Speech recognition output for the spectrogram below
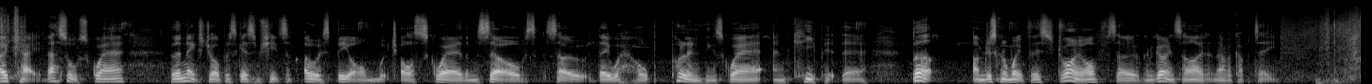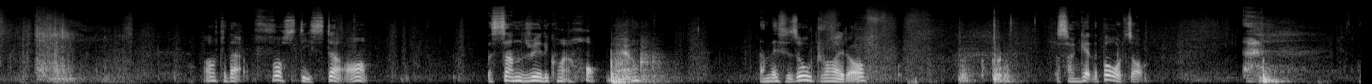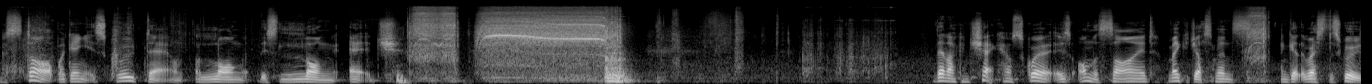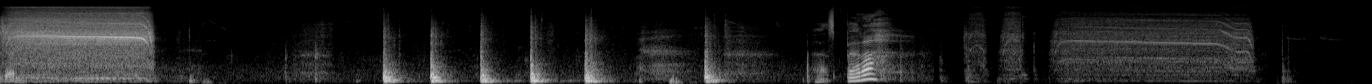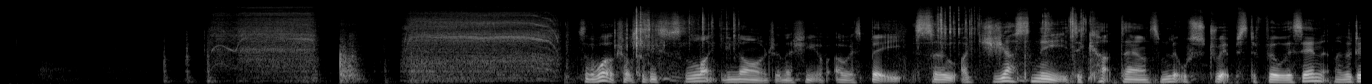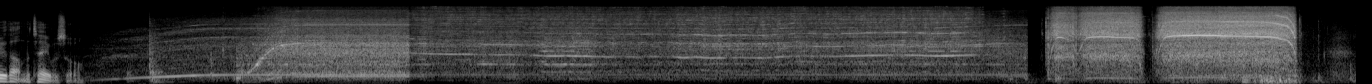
Okay, that's all square. The next job is to get some sheets of OSB on, which are square themselves, so they will help pull anything square and keep it there. But I'm just going to wait for this to dry off, so I'm going to go inside and have a cup of tea. After that frosty start, the sun's really quite hot now, and this is all dried off, so I can get the boards on start by getting it screwed down along this long edge. Then I can check how square it is on the side, make adjustments and get the rest of the screws in. That's better. So the workshops will be slightly larger than a sheet of OSB, so I just need to cut down some little strips to fill this in, and I'm going to do that on the table saw.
